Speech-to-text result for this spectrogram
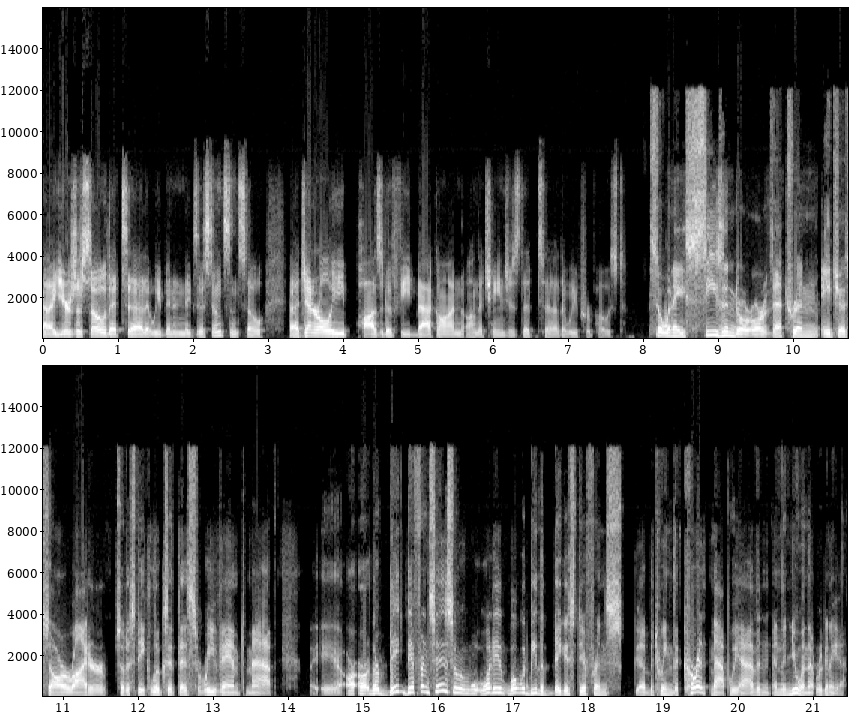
uh, years or so that uh, that we've been in existence, and so uh, generally positive feedback on on the changes that uh, that we've proposed. So, when a seasoned or, or veteran HSR rider, so to speak, looks at this revamped map, are, are there big differences? What is, what would be the biggest difference uh, between the current map we have and, and the new one that we're going to get?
